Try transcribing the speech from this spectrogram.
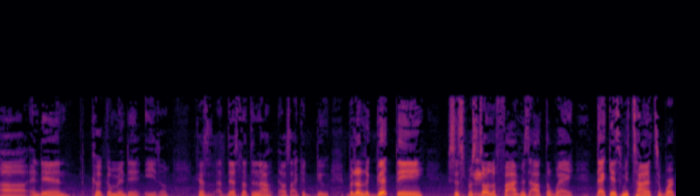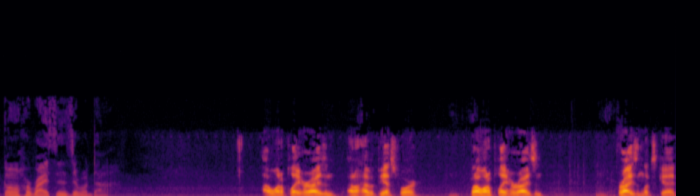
uh, and then cook them and then eat them. Because there's nothing else I could do. But on the good thing, since Persona 5 is out the way, that gives me time to work on Horizon Zero Dawn. I want to play Horizon. I don't have a PS4, but I want to play Horizon. Yes. Horizon looks good.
